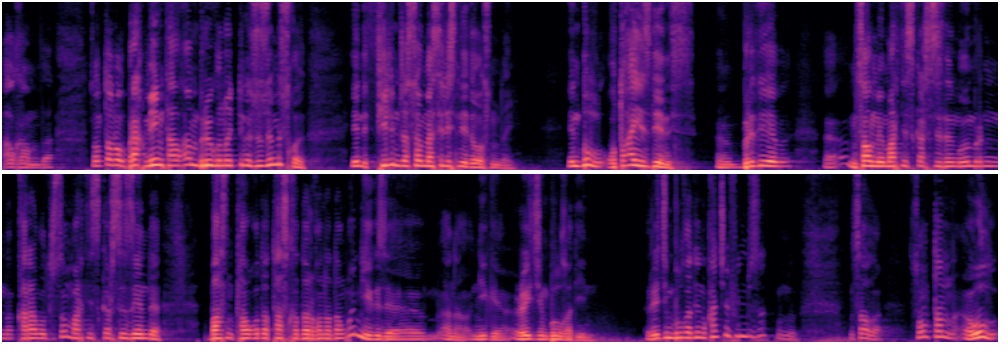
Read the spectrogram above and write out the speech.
талғамымда сондықтан ол бірақ менің талғамым біреуге ұнайды деген сөз емес қой. Енді фильм жасау мәселесінде де осындай. Енді бұл ұдайы ізденіс. Ә, бірде ә, мысалы мен мартин скорсезенің өмірін қарап отырсам мартин скорсезе енді басын тауға да тасқа да ұрған адам ғой негізі ана неге? Рейджинг булға дейін. Рейджинг булға дейін қанша фильм жасады? Мысалы сондықтан ол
